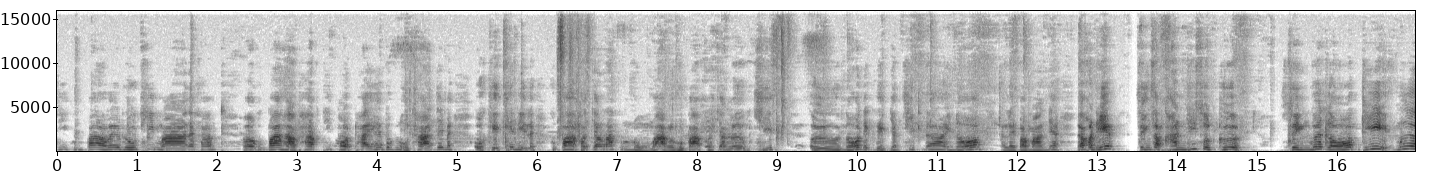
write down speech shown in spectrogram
ที่คุณป้าไม่รู้ที่มานะครับเออคุณป้าหาผักที่ปลอดภัยให้พวกหนูทานได้ไหมโอเคแค่นี้เลย คุณป้าเขาจะรักหนูมากแล้วคุณป้าเขาจะเริ่มคิด เออเนาะเด็กๆยังคิดได้เนาะอะไรประมาณเนี้ยแล้วคราวนี้สิ่งสำคัญที่สุดคือ สิ่งแวดล้อมที่เมื่อ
